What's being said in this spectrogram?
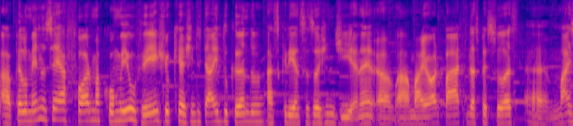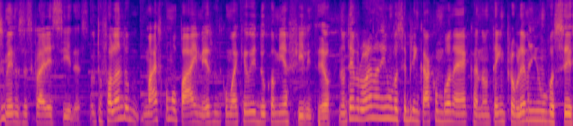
a- pelo menos é a forma como eu vejo que a gente está educando as crianças hoje em dia, né? A, a maior parte das pessoas é, mais ou menos esclarecidas. Eu tô falando mais como pai mesmo, de como é que eu educo a minha filha, entendeu? Não tem problema nenhum você brincar com boneca, não tem problema nenhum você,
